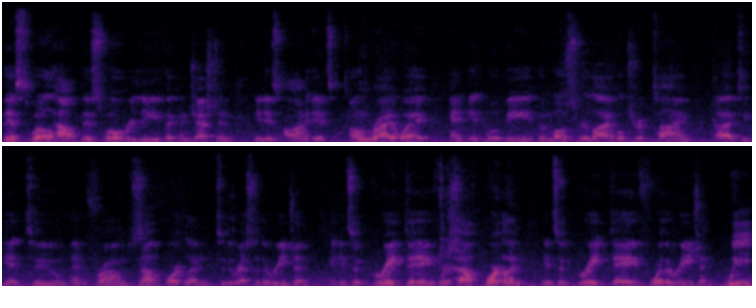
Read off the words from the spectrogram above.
This will help. This will relieve the congestion. It is on its own right of way, and it will be the most reliable trip time uh, to get to and from South Portland to the rest of the region. It's a great day for South Portland. It's a great day for the region. We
